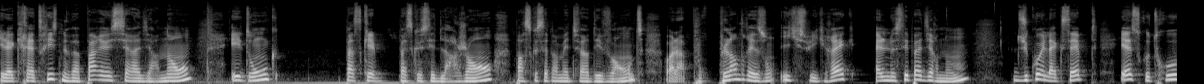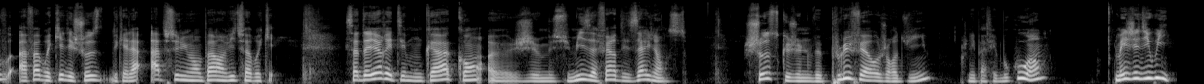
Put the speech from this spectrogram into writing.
Et la créatrice ne va pas réussir à dire non, et donc parce qu'elle parce que c'est de l'argent, parce que ça permet de faire des ventes, voilà pour plein de raisons x ou y, elle ne sait pas dire non. Du coup, elle accepte et elle se retrouve à fabriquer des choses qu'elle a absolument pas envie de fabriquer. Ça a d'ailleurs été mon cas quand euh, je me suis mise à faire des alliances. Chose que je ne veux plus faire aujourd'hui. Je n'ai pas fait beaucoup, hein. Mais j'ai dit oui.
